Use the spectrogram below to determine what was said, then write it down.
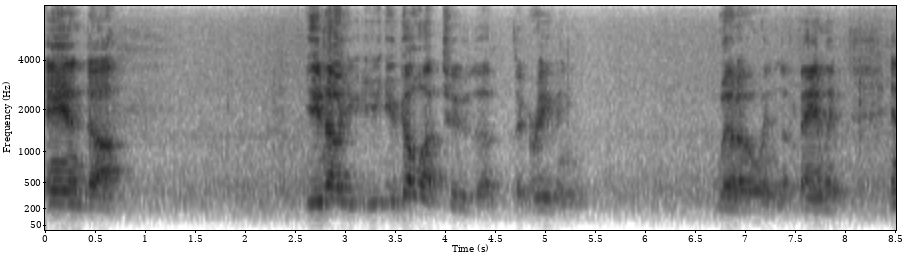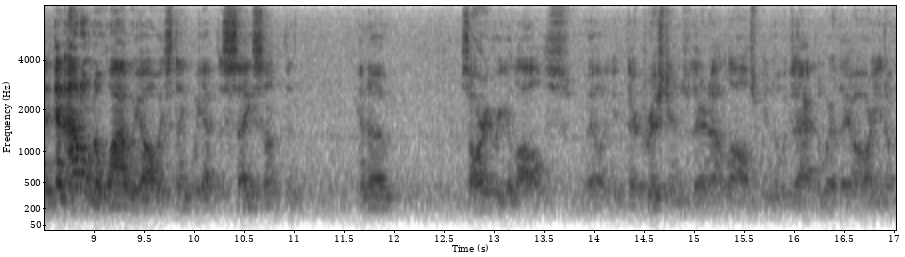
And uh, you know, you, you go up to the, the grieving widow and the family, and, and I don't know why we always think we have to say something, you know, sorry for your loss. Well, if they're Christians, they're not lost. We know exactly where they are. You know,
